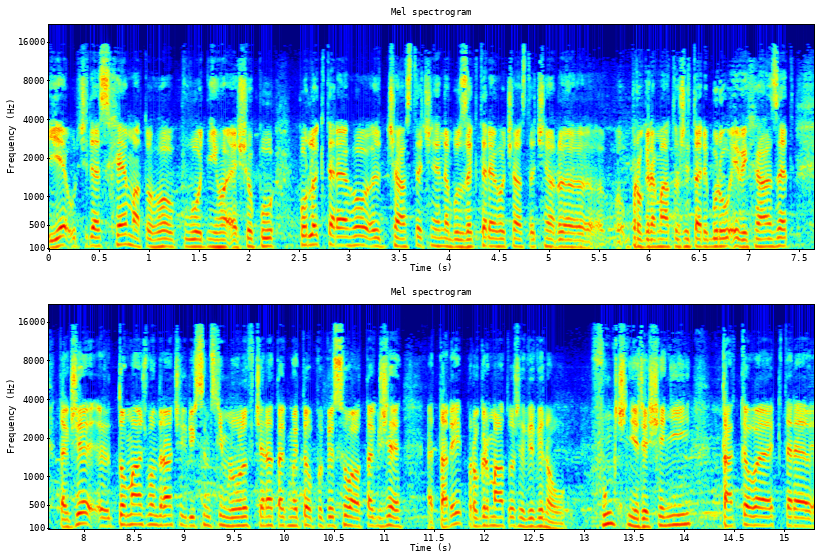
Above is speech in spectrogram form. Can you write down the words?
je určité schéma toho původního e-shopu, podle kterého částečně nebo ze kterého částečně programátoři tady budou i vycházet. Takže Tomáš Vondráček, když jsem s ním mluvil včera, tak mi to popisoval tak, že tady programátoři vyvinou funkční řešení, takové, které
